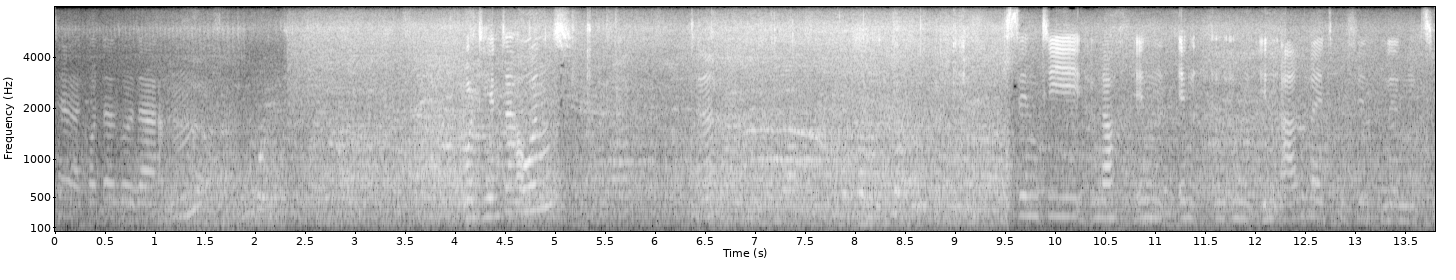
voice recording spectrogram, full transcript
Terrakotta-Soldaten. Und hinter uns sind die noch in, in, in, in Arbeit befindenden, zu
